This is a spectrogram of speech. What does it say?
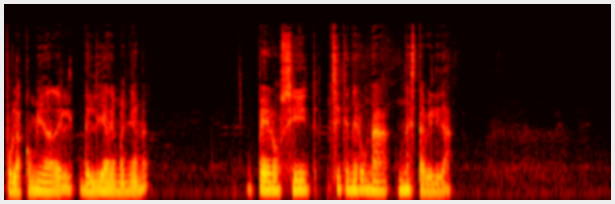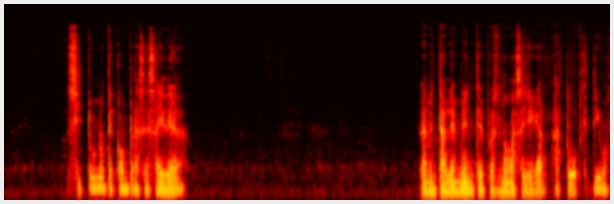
por la comida del, del, día de mañana, pero sí, sí tener una, una estabilidad. Si tú no te compras esa idea, lamentablemente pues no vas a llegar a tu objetivo.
